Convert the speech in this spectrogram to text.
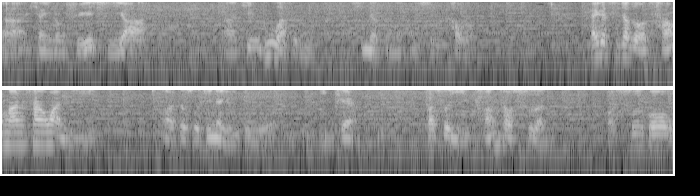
啊，像一种学习呀，啊，进步啊这种新的生活方式靠拢。还有一个词叫做“长安三万里”，啊，这是今年有一部影片，它是以唐朝诗人和诗歌为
